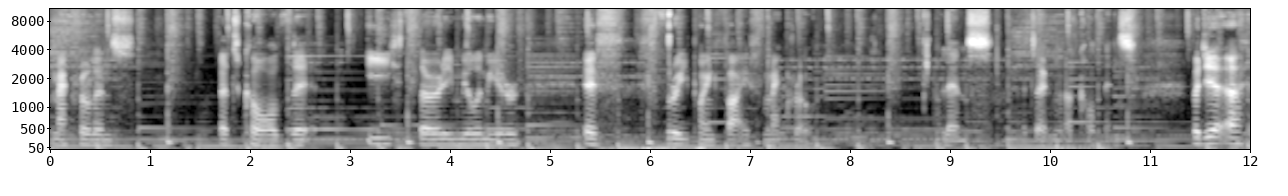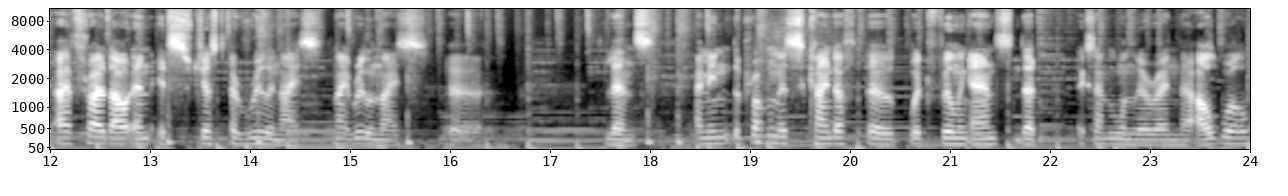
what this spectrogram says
macro lens that's called the E30mm f3.5 macro lens. It's actually not called lens. But yeah, I, have tried it out and it's just a really nice, ni really nice uh, lens. I mean, the problem is kind of uh, with filming ants that, example, when they're in the outworld.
